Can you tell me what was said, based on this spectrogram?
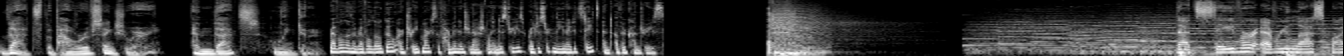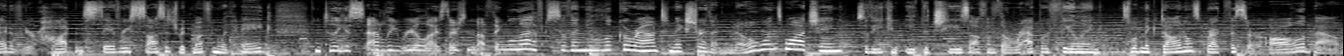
That's the power of Sanctuary. And that's Lincoln. Revel and the Revel logo are trademarks of Harman International Industries, registered in the United States and other countries. That savor every last bite of your hot and savory sausage McMuffin with egg until you sadly realize there's nothing left. So then you look around to make sure that no one's watching so that you can eat the cheese off of the wrapper feeling. It's what McDonald's breakfasts are all about.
